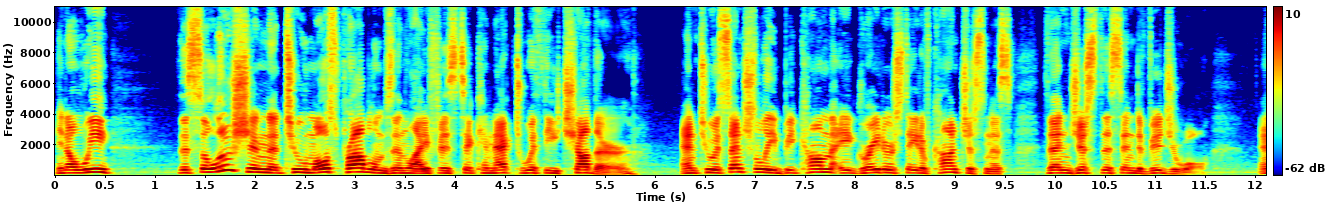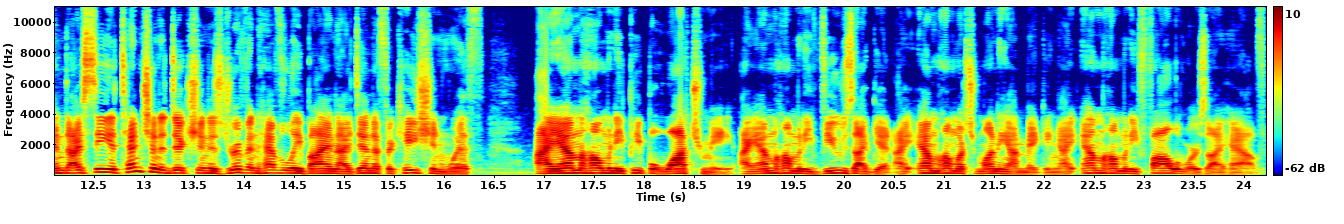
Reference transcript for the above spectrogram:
you know, we the solution to most problems in life is to connect with each other and to essentially become a greater state of consciousness than just this individual. And I see attention addiction is driven heavily by an identification with I am how many people watch me. I am how many views I get. I am how much money I'm making. I am how many followers I have.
